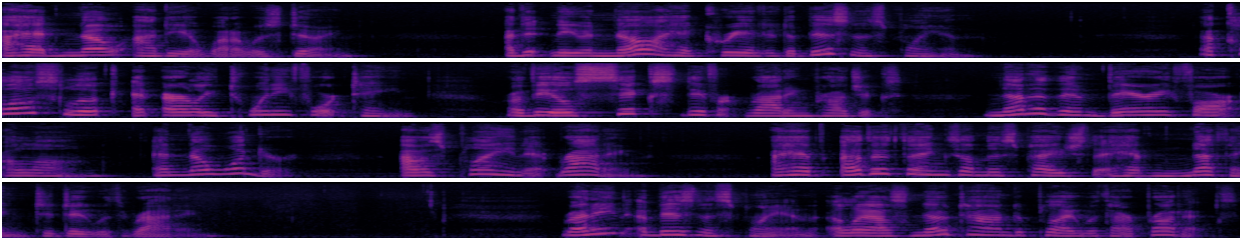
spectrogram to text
I had no idea what I was doing. I didn't even know I had created a business plan. A close look at early 2014 reveals six different writing projects, none of them very far along. And no wonder. I was playing at writing. I have other things on this page that have nothing to do with writing. Running a business plan allows no time to play with our products.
